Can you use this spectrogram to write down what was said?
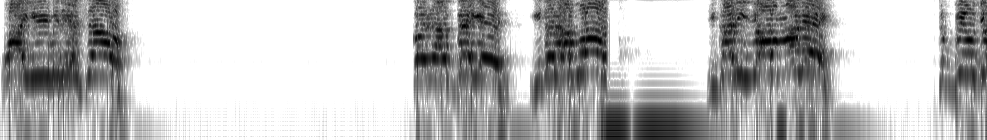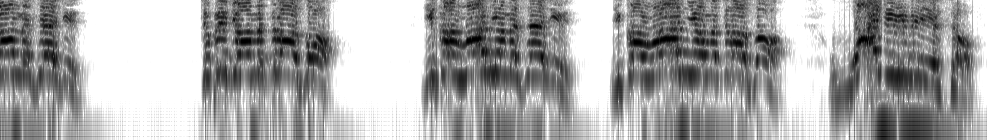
Why are you humiliating yourself? Going out begging. You don't have what? You can't use your own money to build your own masajid. To build your own madrasa. You can't run your masajid. You can't run your madrasa. Why do you humiliate yourself?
